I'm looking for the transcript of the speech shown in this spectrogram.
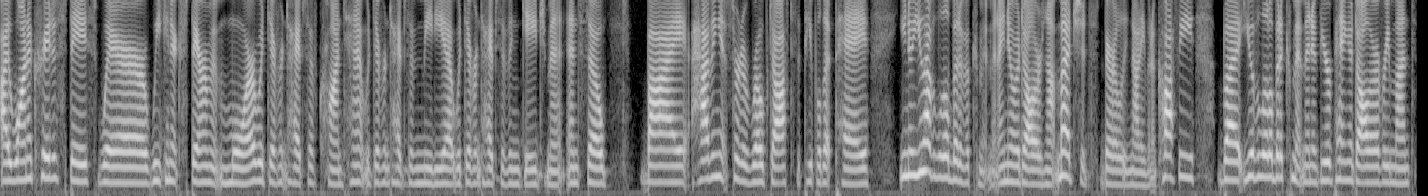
I want to create a space where we can experiment more with different types of content, with different types of media, with different types of engagement. And so by having it sort of roped off to the people that pay, you know, you have a little bit of a commitment. I know a dollar is not much, it's barely not even a coffee, but you have a little bit of commitment. If you're paying a dollar every month,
